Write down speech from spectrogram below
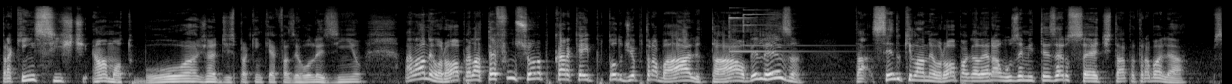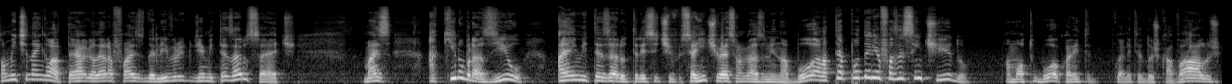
Pra quem insiste, é uma moto boa, já disse pra quem quer fazer rolezinho. Mas lá na Europa, ela até funciona pro cara que quer ir todo dia pro trabalho, tal, beleza. Tá? Sendo que lá na Europa a galera usa MT-07, tá, para trabalhar. Somente na Inglaterra a galera faz o delivery de MT-07. Mas aqui no Brasil, a MT-03, se, se a gente tivesse uma gasolina boa, ela até poderia fazer sentido. Uma moto boa, 40, 42 cavalos,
